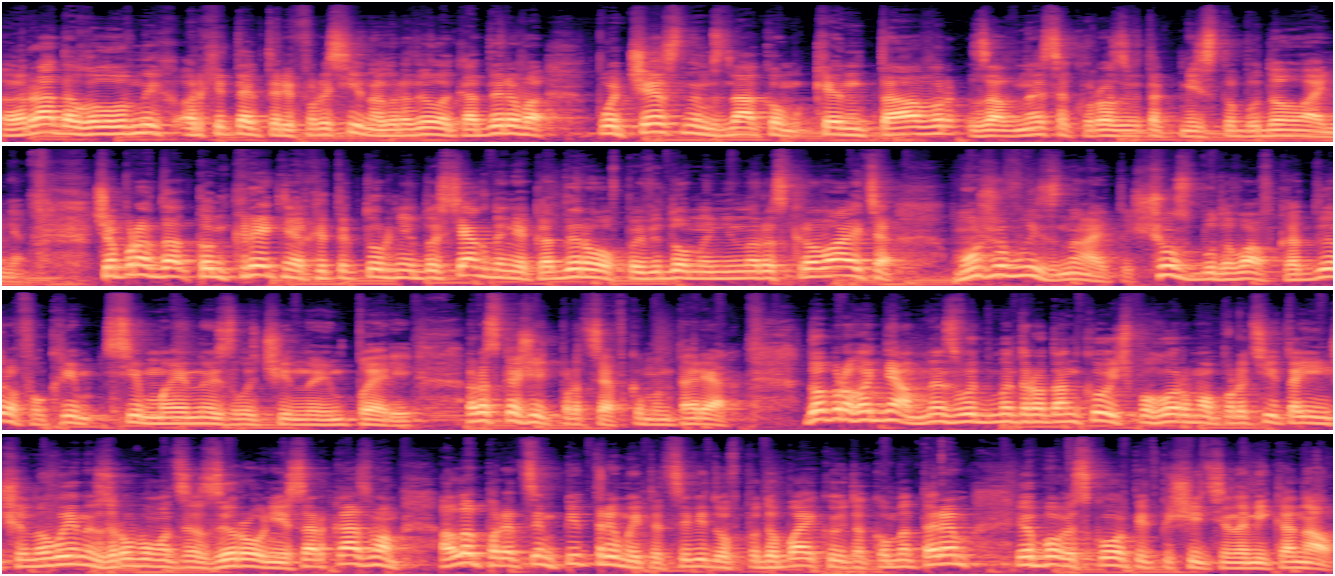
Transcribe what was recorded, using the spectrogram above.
Рада головних архітекторів Росії нагородила Кадирова почесним знаком Кентавр за внесок у розвиток містобудування. Щоправда, конкретні архітектурні досягнення Кадирова в повідомленні не розкриваються. Може, ви знаєте, що збудував Кадиров, окрім сімейної злочинної імперії? Розкажіть про це в коментарях. Доброго дня! Мене звуть Дмитро Данкович. Поговоримо про ці та інші новини. Зробимо це з іронією і сарказмом. Але перед цим підтримайте це відео вподобайкою та коментарем і обов'язково підпишіться на мій канал.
